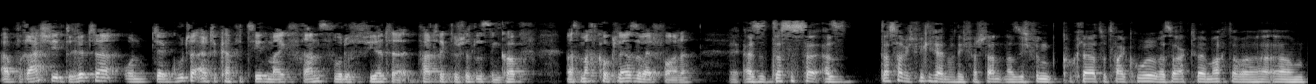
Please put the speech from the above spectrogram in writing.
Abrashi Dritter und der gute alte Kapitän Mike Franz wurde Vierter. Patrick, du schüttelst den Kopf. Was macht Coquelin so weit vorne? Also das ist also das habe ich wirklich einfach nicht verstanden. Also ich finde Coquelin total cool, was er aktuell macht, aber ähm,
